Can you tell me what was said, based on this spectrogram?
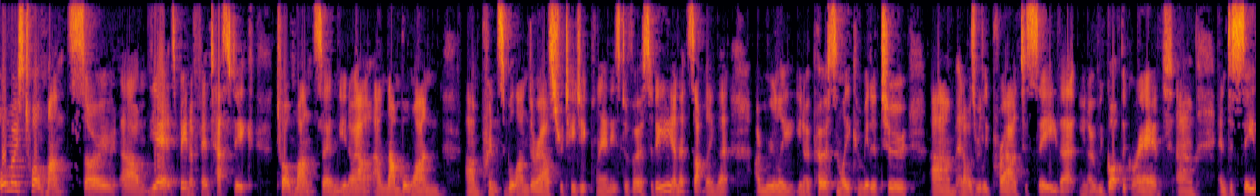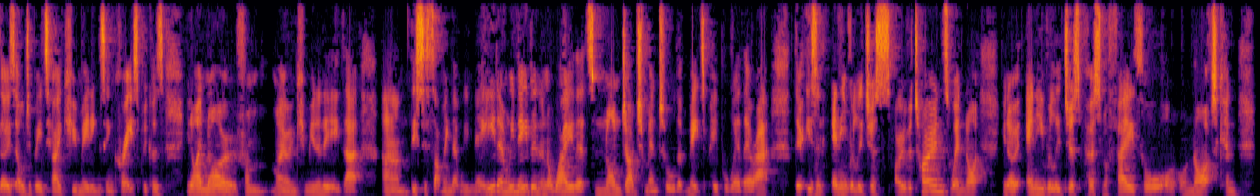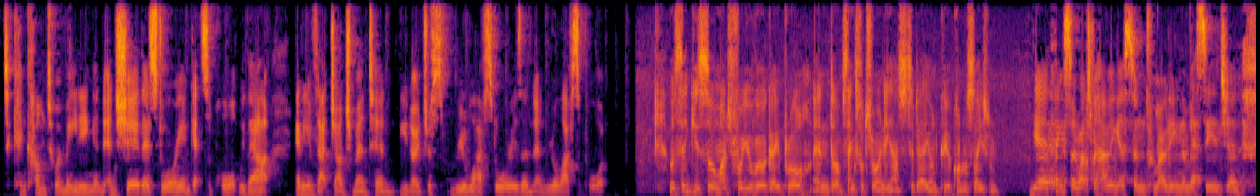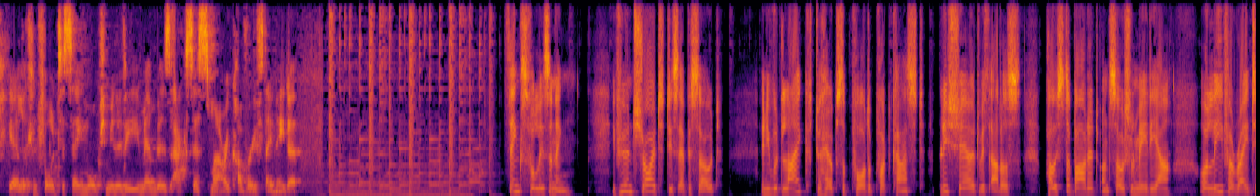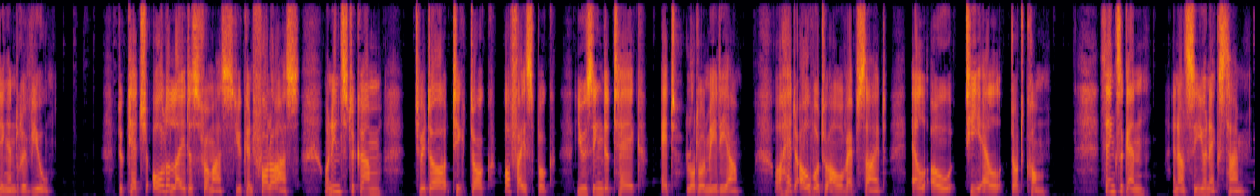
Almost 12 months. So, um, yeah, it's been a fantastic 12 months. And, you know, our, our number one um, principle under our strategic plan is diversity. And it's something that I'm really, you know, personally committed to. Um, and I was really proud to see that, you know, we got the grant um, and to see those LGBTIQ meetings increase because, you know, I know from my own community that um, this is something that we need and we need it in a way that's non judgmental, that meets people where they're at. There isn't any religious overtones. We're not, you know, any religious person of faith or, or, or not can, can come to a meeting and, and share their story and get support without any of that judgment and, you know, just real life stories and, and real life support. Well, thank you so much for your work, April, and um, thanks for joining us today on Queer Conversation. Yeah, thanks so much for having us and promoting the message. And yeah, looking forward to seeing more community members access smart recovery if they need it. Thanks for listening. If you enjoyed this episode and you would like to help support the podcast, Please share it with others, post about it on social media, or leave a rating and review. To catch all the latest from us, you can follow us on Instagram, Twitter, TikTok, or Facebook using the tag at Lotl Media, or head over to our website lotl.com. Thanks again, and I'll see you next time.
